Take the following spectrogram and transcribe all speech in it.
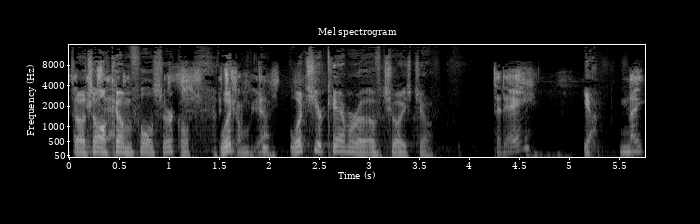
so it's all come full circle. What, come- yeah. What's your camera of choice, Joe? Today, Yeah. Ni-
